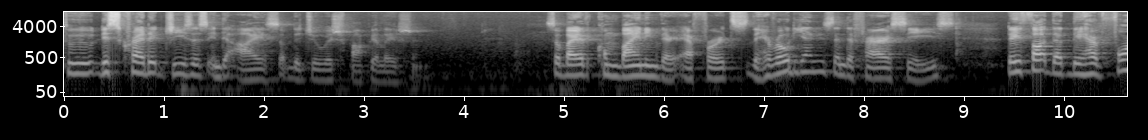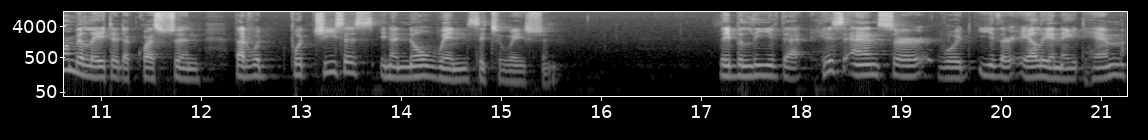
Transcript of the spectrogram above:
to discredit Jesus in the eyes of the Jewish population. So by combining their efforts, the Herodians and the Pharisees, they thought that they have formulated a question that would put Jesus in a no-win situation. They believed that his answer would either alienate him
